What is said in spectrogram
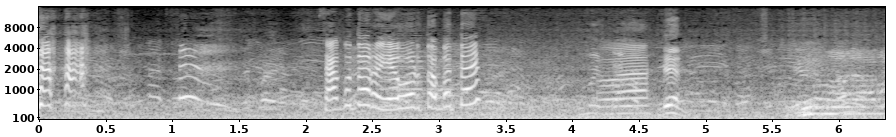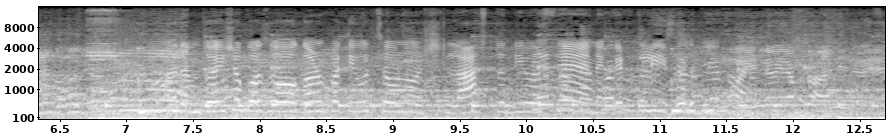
સાકુ તારો એવોર્ડ તો બતાય. તમે જોઈ શકો છો ગણપતિ ઉત્સવનો લાસ્ટ દિવસ છે અને કેટલી ગરદી ભૂત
